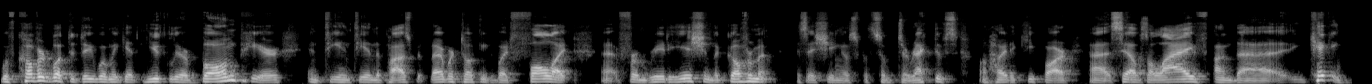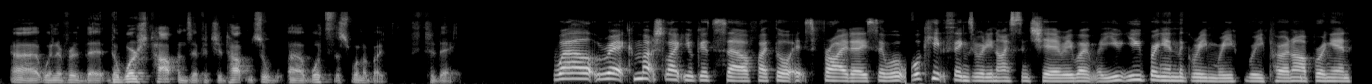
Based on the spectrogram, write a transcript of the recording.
we've covered what to do when we get nuclear bombed here in TNT in the past, but now we're talking about fallout uh, from radiation. The government is issuing us with some directives on how to keep ourselves uh, alive and uh, kicking whenever the, the worst happens, if it should happen. So, what's this one about today? Well, Rick, much like your good self, I thought it's Friday, so we'll, we'll keep things really nice and cheery, won't we? You you bring in the Green Reaper, and I'll bring in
